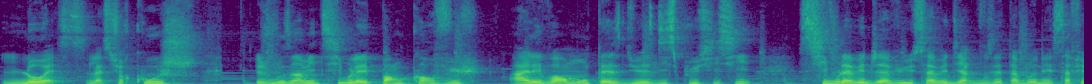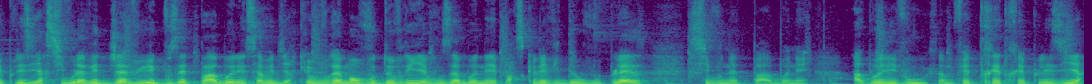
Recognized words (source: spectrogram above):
l'OS, la surcouche. Je vous invite, si vous ne l'avez pas encore vu, à aller voir mon test du S10 Plus ici. Si vous l'avez déjà vu, ça veut dire que vous êtes abonné, ça fait plaisir. Si vous l'avez déjà vu et que vous n'êtes pas abonné, ça veut dire que vraiment vous devriez vous abonner parce que les vidéos vous plaisent. Si vous n'êtes pas abonné, abonnez-vous, ça me fait très très plaisir.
